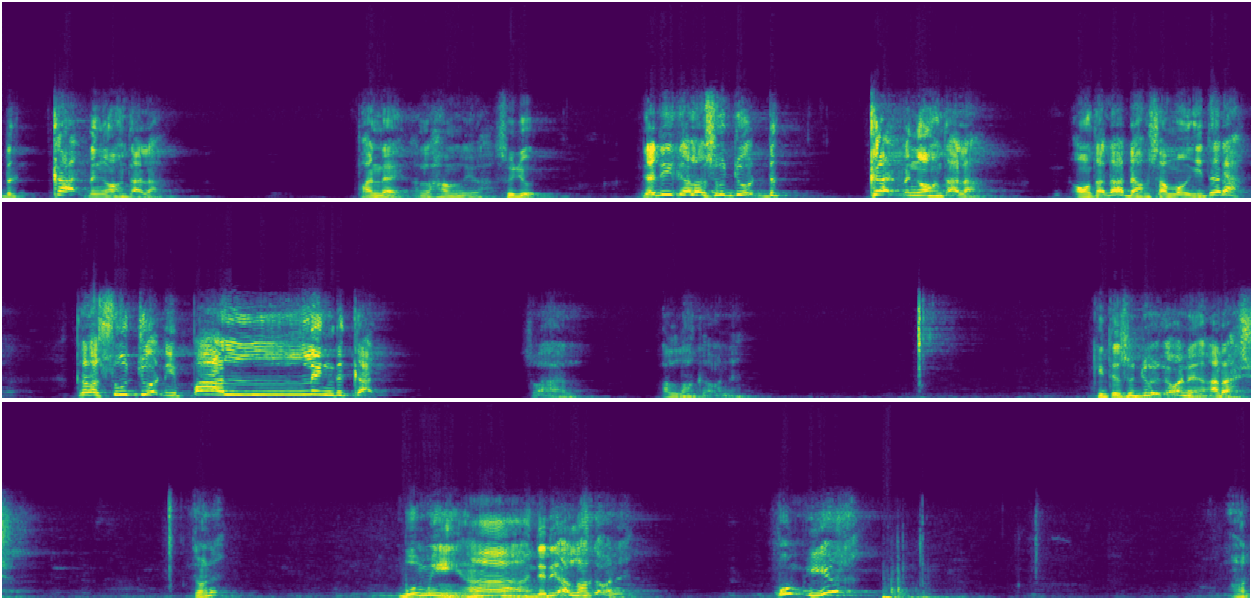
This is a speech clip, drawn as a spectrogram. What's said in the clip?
dekat dengan Allah Ta'ala. Pandai Alhamdulillah sujud. Jadi kalau sujud dekat dengan Allah Ta'ala Allah Ta'ala dah bersama kita dah. Kalau sujud ni paling dekat soal Allah kat mana? Kita sujud kat mana? Arash kat mana? Bumi. Ha jadi Allah kat mana? Bumi lah ha,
